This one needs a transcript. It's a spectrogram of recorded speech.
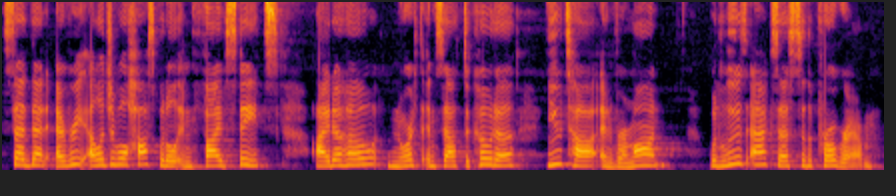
said that every eligible hospital in five states Idaho, North and South Dakota, Utah, and Vermont would lose access to the program.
